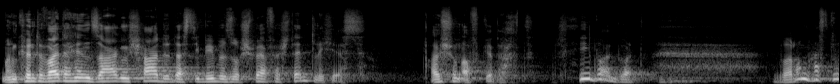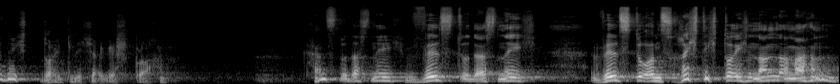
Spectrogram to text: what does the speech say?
Man könnte weiterhin sagen, schade, dass die Bibel so schwer verständlich ist. Habe ich schon oft gedacht. Lieber Gott, warum hast du nicht deutlicher gesprochen? Kannst du das nicht? Willst du das nicht? Willst du uns richtig durcheinander machen?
